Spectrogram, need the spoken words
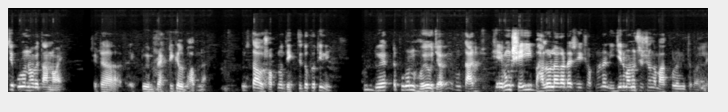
যে পূরণ হবে তা নয় সেটা একটু ইমপ্র্যাকটিক্যাল ভাবনা। তাও স্বপ্ন দেখতে তো ক্ষতি নেই দু একটা পূরণ হয়েও যাবে এবং তার এবং সেই ভালো লাগাটা সেই স্বপ্নটা নিজের মানুষের সঙ্গে ভাগ করে নিতে পারলে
